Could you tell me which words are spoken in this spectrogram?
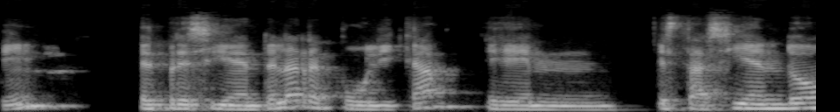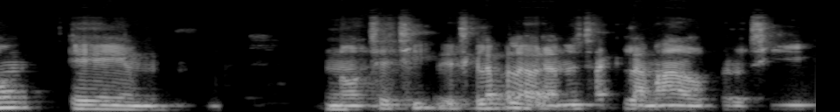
¿sí? el presidente de la República em, está haciendo, em, no sé si es que la palabra no es aclamado, pero sí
